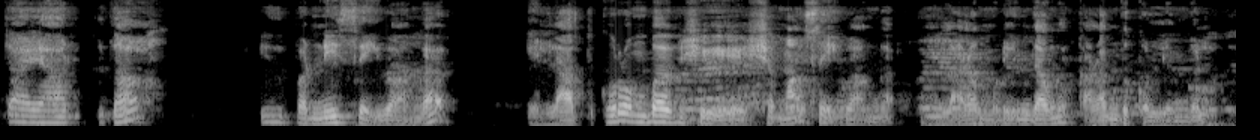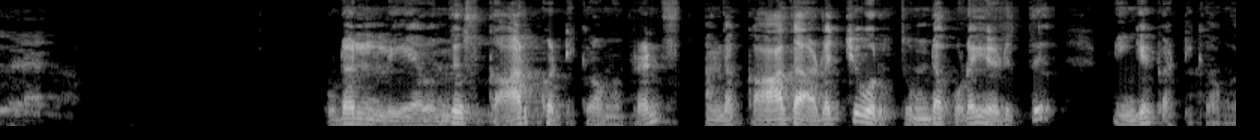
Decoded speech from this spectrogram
தாயாருக்கு தான் இது பண்ணி செய்வாங்க. எல்லாத்துக்கும் ரொம்ப விசேஷமாக செய்வாங்க. உங்களால் முடிந்தவங்க கலந்து கொள்ளுங்கள். உடல்நிலையை வந்து ஸ்கார்ப் கட்டிக்கோங்க ஃப்ரெண்ட்ஸ் அந்த காதை அடைச்சி ஒரு துண்டை கூட எடுத்து நீங்கள் கட்டிக்கோங்க.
